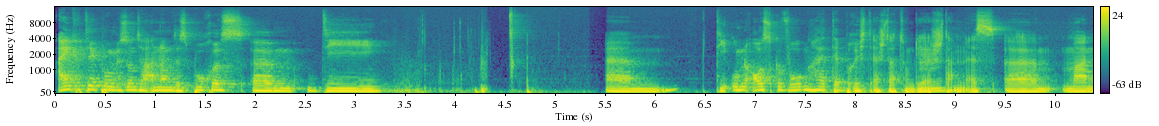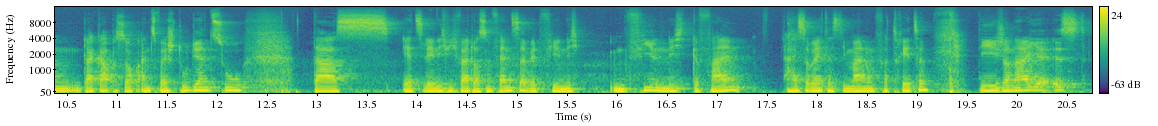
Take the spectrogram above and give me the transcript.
Ein Kritikpunkt ist unter anderem des Buches ähm, die ähm, die Unausgewogenheit der Berichterstattung, die mhm. entstanden ist. Ähm, man, da gab es auch ein, zwei Studien zu, dass, jetzt lehne ich mich weit aus dem Fenster, wird vielen nicht, vielen nicht gefallen, heißt aber nicht, dass ich die Meinung vertrete. Die Journalie ist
